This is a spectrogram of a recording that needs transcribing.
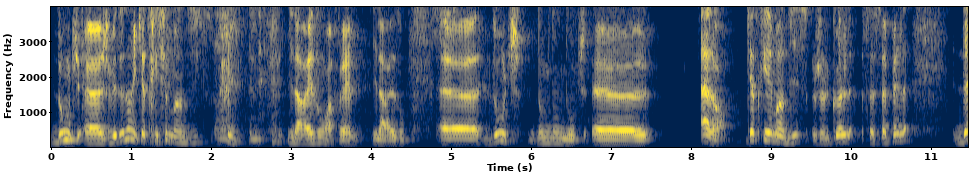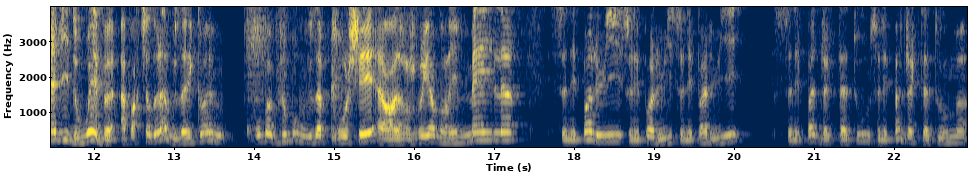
Donc, euh, je vais donner un quatrième indice. Ouais. Il a raison, Raphaël. Il a raison. Euh, donc, donc, donc, donc. euh, alors, quatrième indice, je le colle, ça s'appelle David Webb. À partir de là, vous allez quand même probablement vous approcher. Alors, je regarde dans les mails. Ce n'est pas lui, ce n'est pas lui, ce n'est pas lui. Ce n'est pas Jack Tatum, ce n'est pas Jack Tatum.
